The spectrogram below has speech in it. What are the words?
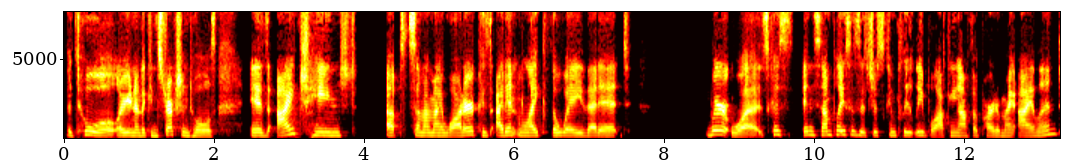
the tool or you know the construction tools is I changed up some of my water because I didn't like the way that it where it was because in some places it's just completely blocking off a part of my island.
